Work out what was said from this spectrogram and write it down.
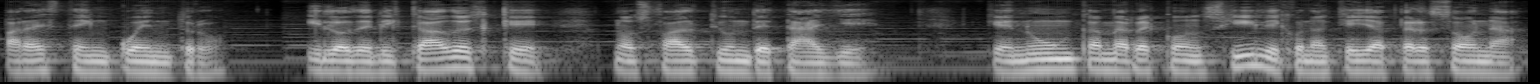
para este encuentro. Y lo delicado es que nos falte un detalle, que nunca me reconcilie con aquella persona,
